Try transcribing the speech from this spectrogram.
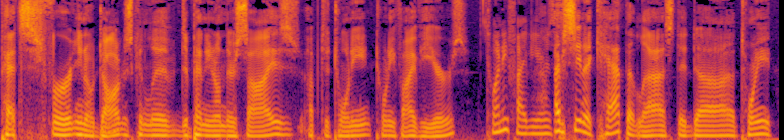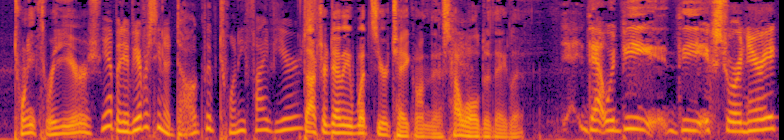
Pets for, you know, dogs can live, depending on their size, up to 20, 25 years. 25 years. I've seen a cat that lasted uh, 20, 23 years. yeah, but have you ever seen a dog live 25 years? Dr. Debbie, what's your take on this? How old do they live? That would be the extraordinary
